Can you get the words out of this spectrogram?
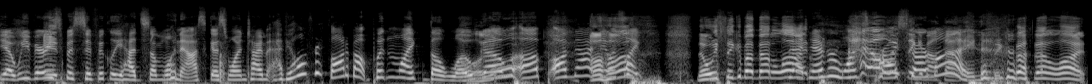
Yeah, we very It- specifically had someone ask us one time, "Have y'all ever thought about putting like the logo, logo? up on that?" And it was Uh-huh. like no, we think about that a lot. that never once I always crossed think our about that. mind. think about that a lot.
